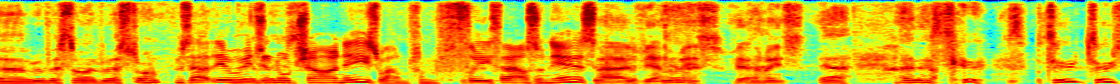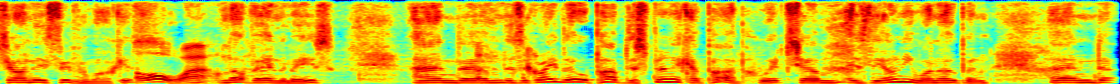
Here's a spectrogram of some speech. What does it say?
uh, riverside restaurant. Was that the original Chinese one from 3,000 years ago? Uh, Vietnamese. Vietnamese. Yeah, and there's two, two, two Chinese supermarkets. Oh, wow. Not Vietnamese. And um, there's a great little pub, the Spinnaker Pub, which um, is the only one open. And uh,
